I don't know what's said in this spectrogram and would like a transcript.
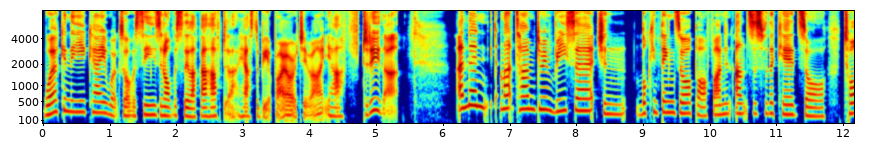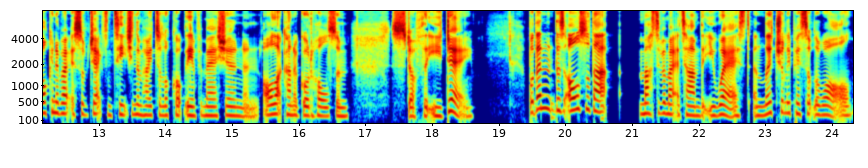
work in the UK, works overseas, and obviously, like I have to, that has to be a priority, right? You have to do that. And then that time doing research and looking things up or finding answers for the kids or talking about a subject and teaching them how to look up the information and all that kind of good, wholesome stuff that you do. But then there's also that massive amount of time that you waste and literally piss up the wall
